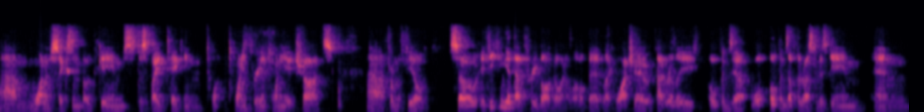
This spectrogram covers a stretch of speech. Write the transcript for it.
um, one of six in both games, despite taking tw- 23 and 28 shots uh, from the field. So if he can get that three ball going a little bit, like watch out, that really opens up opens up the rest of his game, and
